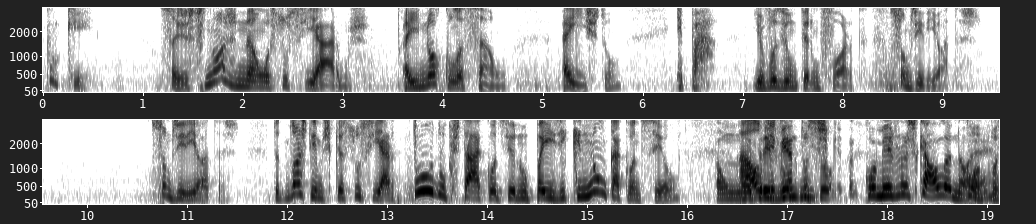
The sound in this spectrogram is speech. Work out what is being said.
Porquê? Ou seja, se nós não associarmos a inoculação a isto, epá, eu vou dizer um termo forte, somos idiotas. Somos idiotas. Portanto, nós temos que associar tudo o que está a acontecer no país e que nunca aconteceu a um a outro evento começou... com a mesma escala, não como, é?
